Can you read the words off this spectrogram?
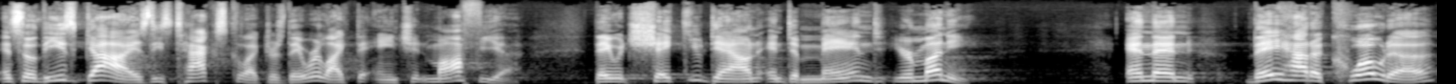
And so these guys, these tax collectors, they were like the ancient mafia. They would shake you down and demand your money. And then they had a quota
